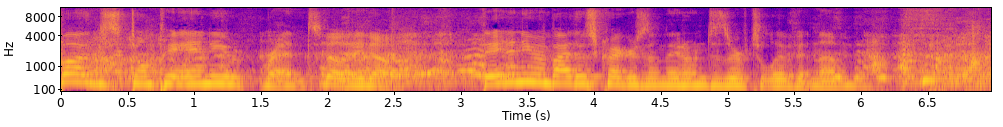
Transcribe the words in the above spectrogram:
bugs don't pay any rent. No, they don't. They didn't even buy those crackers, and they don't deserve to live in them.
